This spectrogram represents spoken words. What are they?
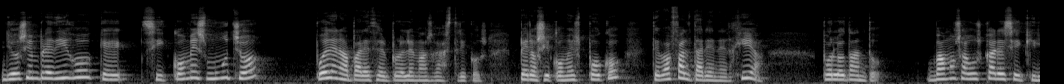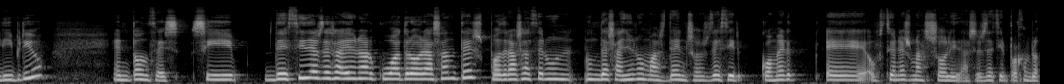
yo siempre digo que si comes mucho, pueden aparecer problemas gástricos, pero si comes poco, te va a faltar energía. Por lo tanto, vamos a buscar ese equilibrio entonces, si decides desayunar cuatro horas antes, podrás hacer un, desayuno más denso, es decir, comer eh, opciones más sólidas, es decir, por ejemplo,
